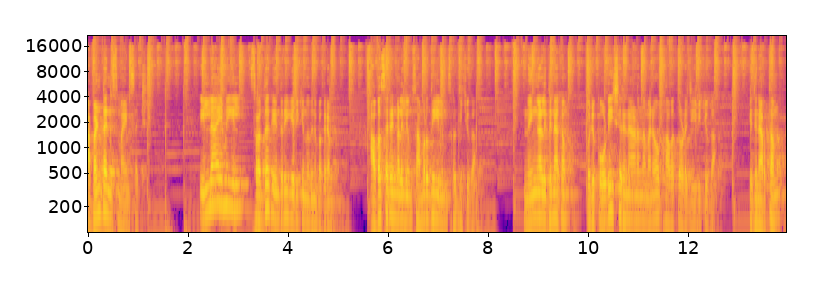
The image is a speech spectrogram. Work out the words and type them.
അബണ്ടൻസ് മൈൻഡ് സെറ്റ് ഇല്ലായ്മയിൽ ശ്രദ്ധ കേന്ദ്രീകരിക്കുന്നതിന് പകരം അവസരങ്ങളിലും സമൃദ്ധിയിലും ശ്രദ്ധിക്കുക. നിങ്ങൾ ഇതിനകം ഒരു കോടീശ്വരനാണെന്ന മനോഭാവത്തോടെ ജീവിക്കുക. ഇതിനർത്ഥം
